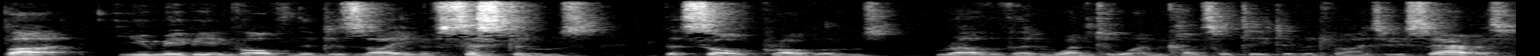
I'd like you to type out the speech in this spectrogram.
but you may be involved in the design of systems that solve problems rather than one-to-one consultative advisory service.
